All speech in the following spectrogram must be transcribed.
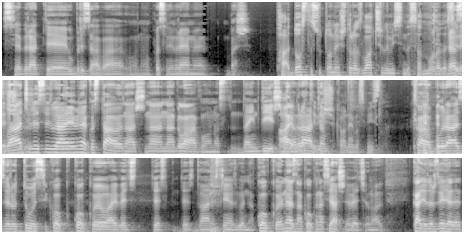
se, brate, ubrzava, ono, u posljednje vreme, baš. pa dosta su to nešto razlačili, mislim da sad mora da se reši. Razvlačili su, izgleda im neko stao, znaš, na, na glavu, ono, da im diše Aj, za brate, vratom. više, kao nema smisla. kao burazeru, tu si, koliko, koliko je ovaj već, 10, 10, 12, 13 godina, koliko je, ne znam koliko nas jaše već, ono, kad je došlo 2012,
